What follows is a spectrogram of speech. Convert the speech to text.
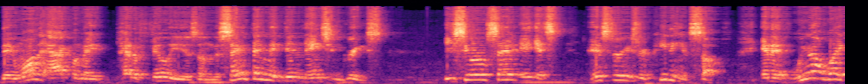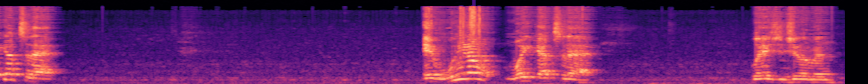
they want to acclimate pedophiliism, the same thing they did in ancient Greece. You see what I'm saying? It's History is repeating itself. And if we don't wake up to that, if we don't wake up to that, ladies and gentlemen,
